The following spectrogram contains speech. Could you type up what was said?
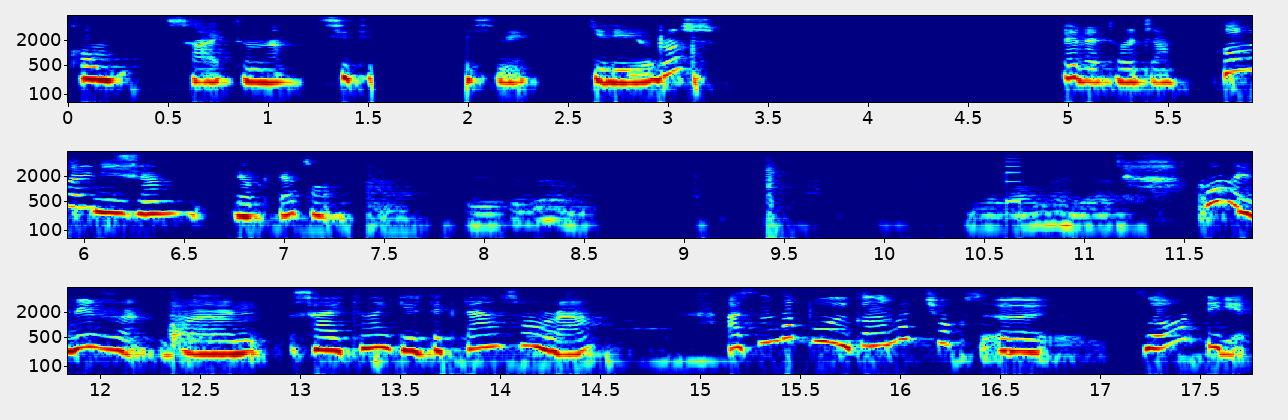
com saytına, sitesine giriyoruz. Evet hocam. covervision.com Cover Vision e, saytına girdikten sonra aslında bu uygulama çok e, zor değil.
